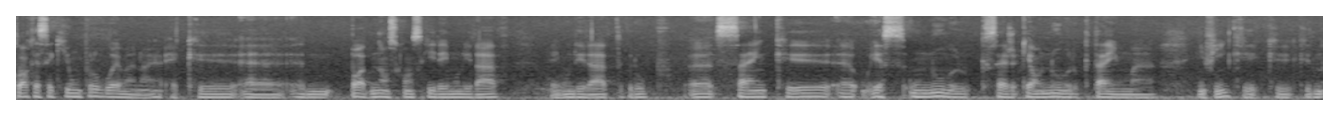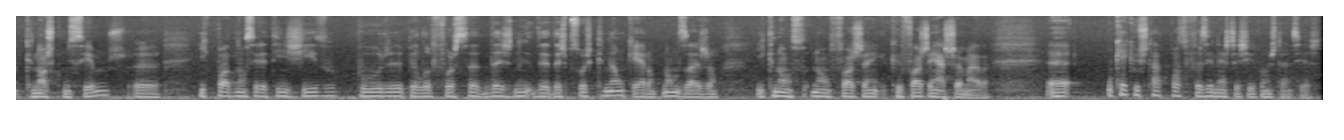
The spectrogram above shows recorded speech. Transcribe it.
coloca-se aqui um problema, não é? É que uh, pode não se conseguir a imunidade, a imunidade de grupo, uh, sem que uh, esse um número que seja que é um número que tem uma, enfim, que, que, que nós conhecemos e que pode não ser atingido por pela força das, das pessoas que não querem, que não desejam e que não não fogem que fogem à chamada. o que é que o Estado pode fazer nestas circunstâncias?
